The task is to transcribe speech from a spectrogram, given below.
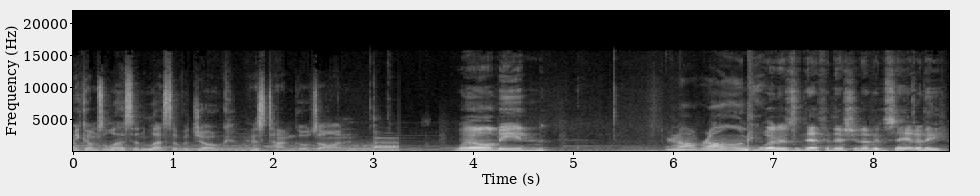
becomes less and less of a joke as time goes on. Well, I mean, You're not wrong. what is the definition of insanity?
